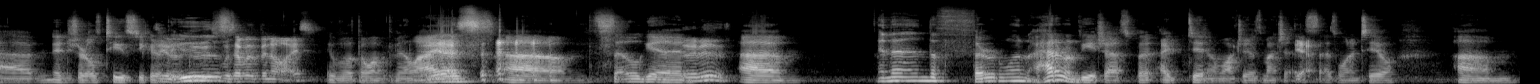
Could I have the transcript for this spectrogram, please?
uh, Ninja Turtles 2 Secret of the Ooze. Was that with Vanilla Ice? It was the one with Vanilla Yes. Ice. um, so good. It is. Um, and then the third one, I had it on VHS, but I didn't watch it as much as, Yeah. as one and two. Um,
